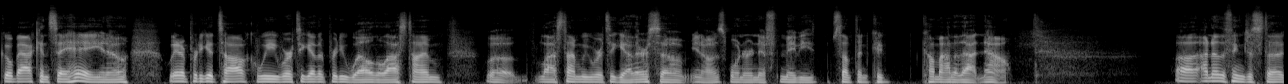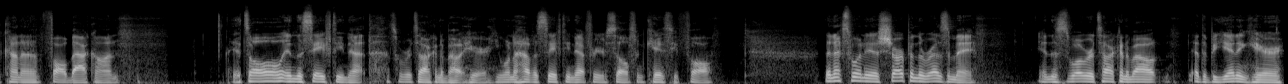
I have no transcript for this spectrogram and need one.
go back and say, hey, you know, we had a pretty good talk. We worked together pretty well the last time, last time we were together. So, you know, I was wondering if maybe something could come out of that now. Uh, another thing just to kind of fall back on it's all in the safety net. That's what we're talking about here. You want to have a safety net for yourself in case you fall. The next one is sharpen the resume and this is what we are talking about at the beginning here.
